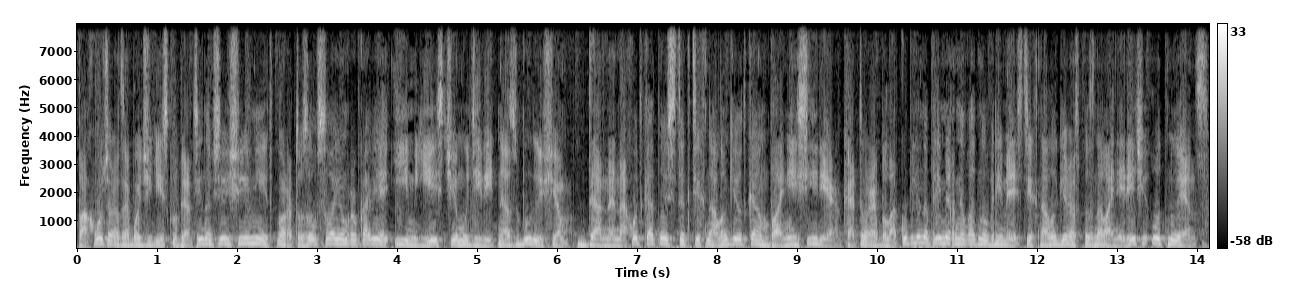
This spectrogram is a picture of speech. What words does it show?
Похоже, разработчики из Купертина все еще имеют пару тузов в своем рукаве, и им есть чем удивить нас в будущем. Данная находка относится к технологии от компании Siri, которая была куплена примерно в одно время с технологией распознавания речи от Nuance.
